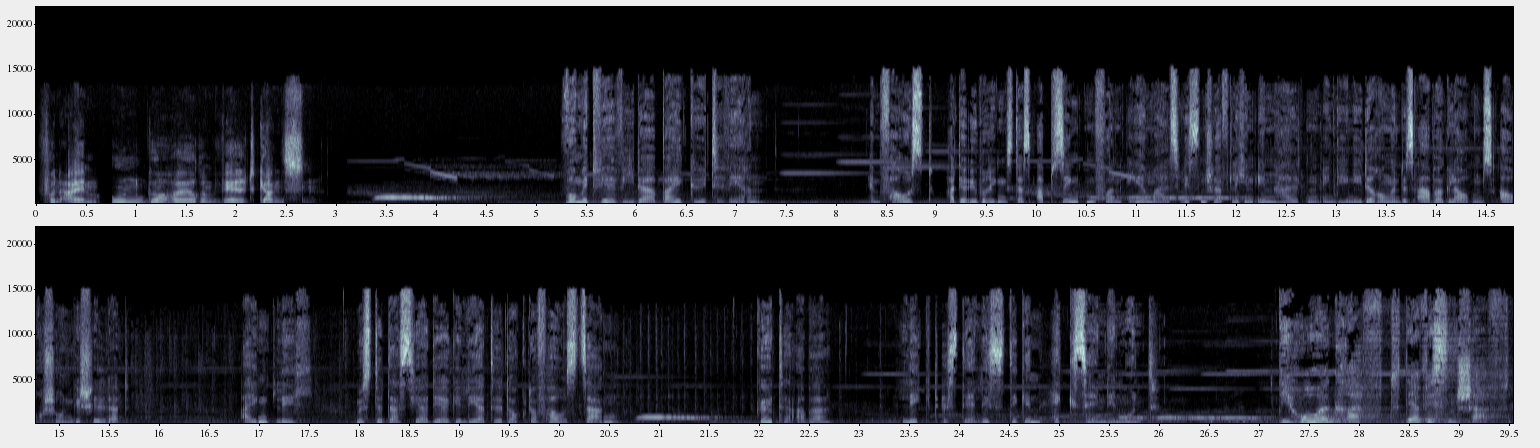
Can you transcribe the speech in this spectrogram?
von einem ungeheuren Weltganzen. Womit wir wieder bei Goethe wären. Im Faust hat er übrigens das Absinken von ehemals wissenschaftlichen Inhalten in die Niederungen des Aberglaubens auch schon geschildert. Eigentlich müsste das ja der gelehrte Dr. Faust sagen. Goethe aber legt es der listigen Hexe in den Mund. Die hohe Kraft der Wissenschaft,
